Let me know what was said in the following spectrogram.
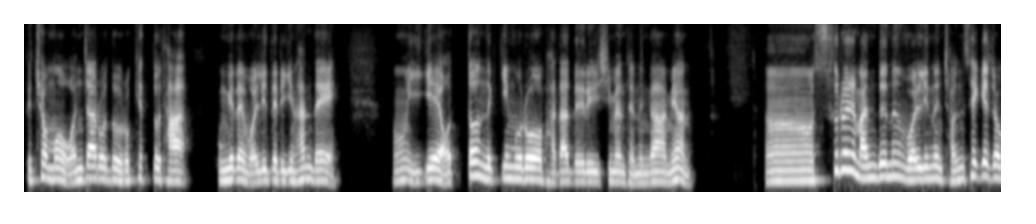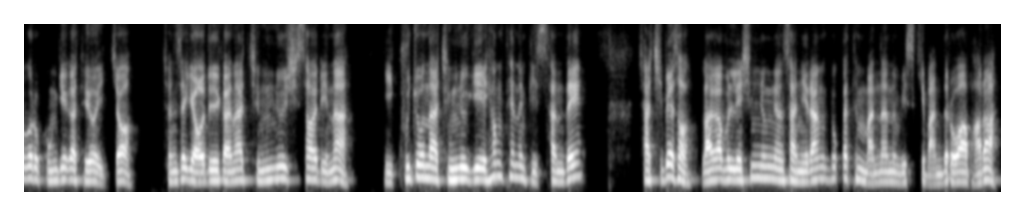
그쵸? 뭐 원자로도 로켓도 다 공개된 원리들이긴 한데 어, 이게 어떤 느낌으로 받아들이시면 되는가 하면 어, 술을 만드는 원리는 전 세계적으로 공개가 되어 있죠. 전 세계 어딜 가나 증류 시설이나 이 구조나 증류기의 형태는 비슷한데 자 집에서 라가블린 16년산이랑 똑같은 맛나는 위스키 만들어 와 봐라.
